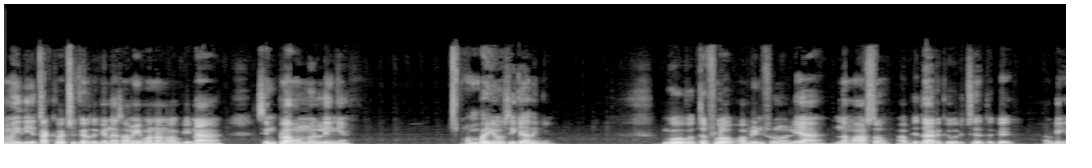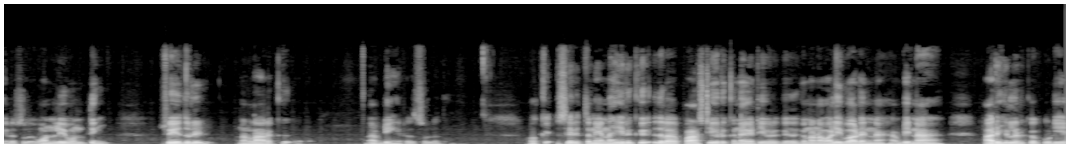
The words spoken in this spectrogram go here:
அமைதியை தக்க வச்சுக்கிறதுக்கு என்ன சாமி பண்ணணும் அப்படின்னா சிம்பிளாக ஒன்றும் இல்லைங்க. ரொம்ப யோசிக்காதீங்க. கோ வித் ஃப்ளோ அப்படின்னு சொல்லுவோம் இல்லையா? இந்த மாதம் அப்படி தான் இருக்குது விரிச்சதுக்கு அப்படிங்கிறத சொல்லு. ஒன்லி ஒன் திங் சுயதொழில் நல்லா இருக்குது அப்படிங்கிறது சொல்லுது. ஓகே சரி இத்தனை என்ன இருக்குது இதில் பாசிட்டிவ் இருக்குது நெகட்டிவ் இருக்குது இதுக்கு வழிபாடு என்ன அப்படின்னா அருகில் இருக்கக்கூடிய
